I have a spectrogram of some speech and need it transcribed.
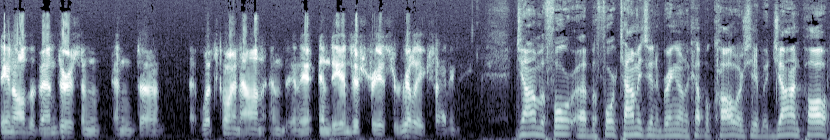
seeing all the vendors and and uh, what's going on in, the, in the industry is really exciting. John, before uh, before Tommy's going to bring on a couple callers here, but John, Paul,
